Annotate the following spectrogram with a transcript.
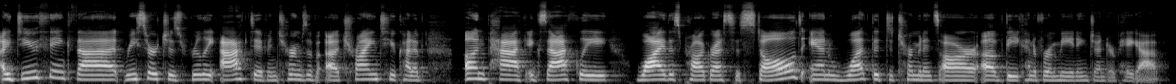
I do think that research is really active in terms of uh, trying to kind of unpack exactly why this progress has stalled and what the determinants are of the kind of remaining gender pay gap.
